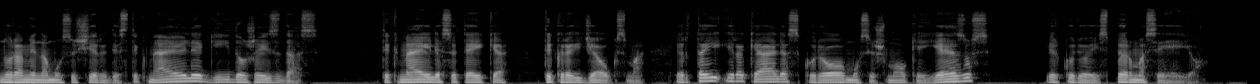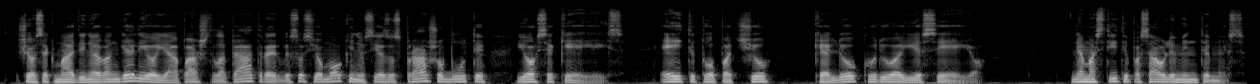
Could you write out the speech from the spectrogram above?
nuramina mūsų širdis, tik meilė gydo žaizdas, tik meilė suteikia tikrai džiaugsmą. Ir tai yra kelias, kurio mus išmokė Jėzus ir kuriuo jis pirmas ėjo. Šio sekmadienio Evangelijoje apaštalą Petrą ir visus jo mokinius Jėzus prašo būti jo sekėjais, eiti tuo pačiu keliu, kuriuo jis ėjo nemastyti pasaulio mintimis.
